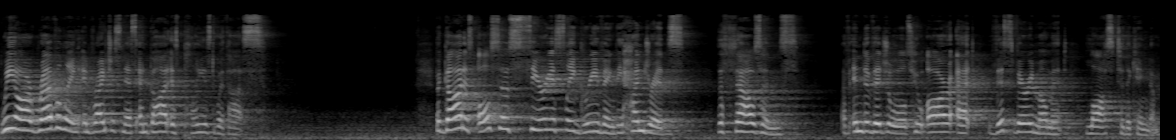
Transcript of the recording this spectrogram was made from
We are reveling in righteousness, and God is pleased with us. But God is also seriously grieving the hundreds, the thousands of individuals who are at this very moment lost to the kingdom.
